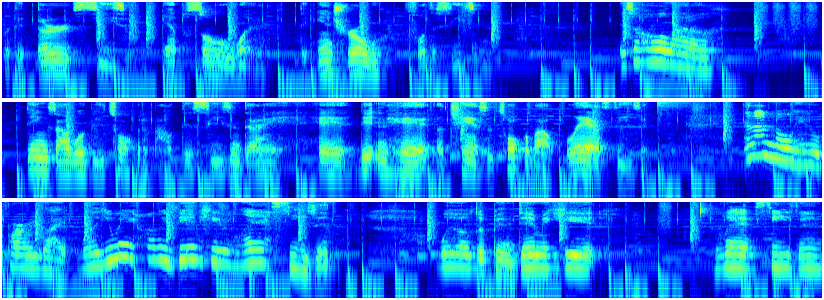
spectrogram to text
but the third season, episode one, the intro for the season. It's a whole lot of things I will be talking about this season that I had didn't had a chance to talk about last season. And I know you're probably like, well, you ain't hardly been here last season. Well, the pandemic hit last season,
